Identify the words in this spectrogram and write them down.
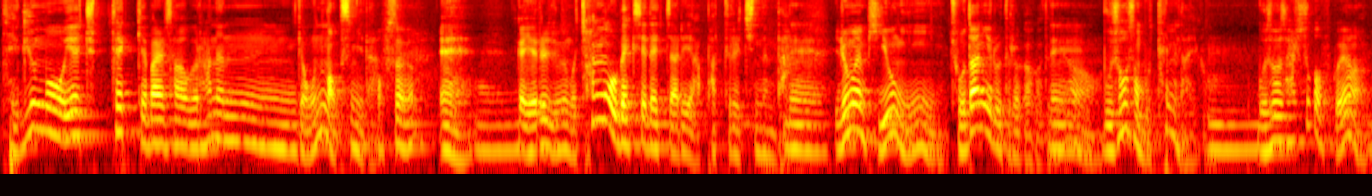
대규모의 주택 개발 사업을 하는 경우는 없습니다. 없어요? 예. 음. 그러니까 예를 들면 뭐 1,500세대짜리 아파트를 짓는다. 네. 이러면 비용이 조 단위로 들어가거든요. 네. 무서워서 못 합니다 이거. 음. 무서워서 할 수가 없고요.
